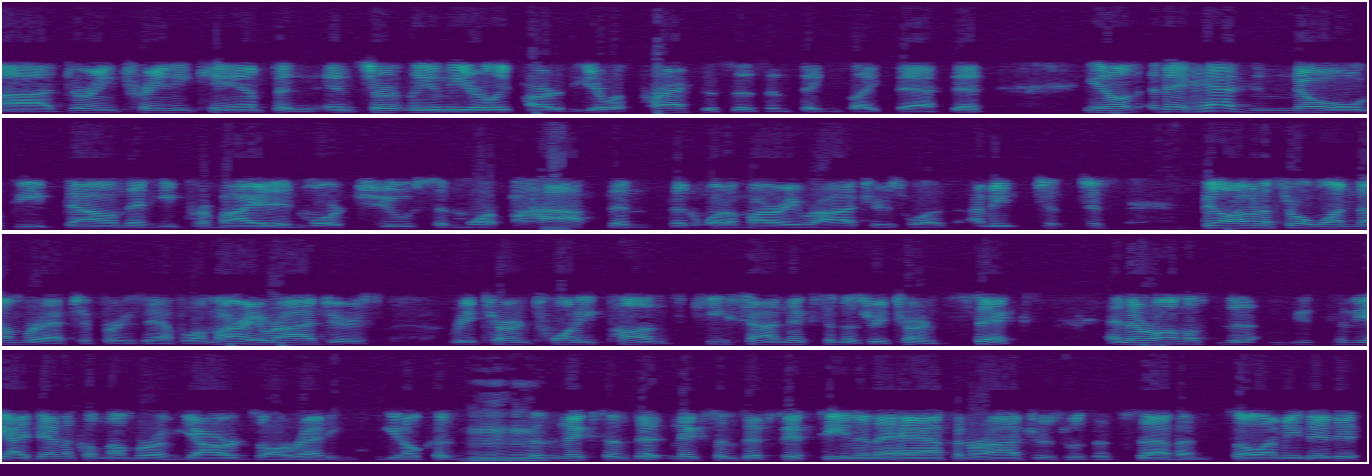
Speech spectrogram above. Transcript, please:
uh, during training camp and and certainly in the early part of the year with practices and things like that. That you know, they had to know deep down that he provided more juice and more pop than than what Amari Rodgers was. I mean, just just Bill, I'm going to throw one number at you. For example, Amari Rodgers returned 20 punts. Keisean Nixon has returned six, and they're almost to the, to the identical number of yards already. You know, because mm-hmm. Nixon's at Nixon's at 15 and a half, and Rodgers was at seven. So I mean, it is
